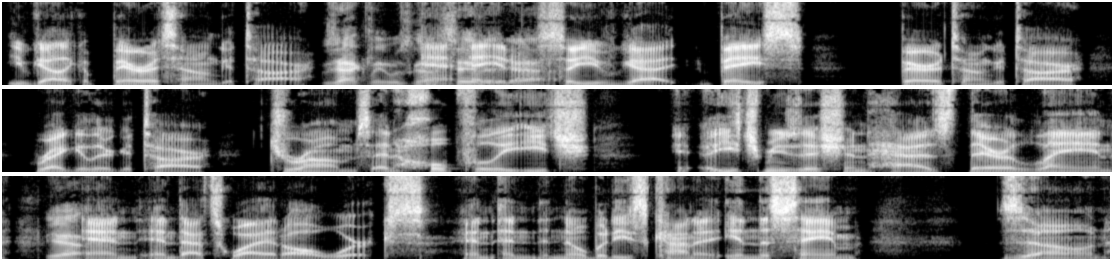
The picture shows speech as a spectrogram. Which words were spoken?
you've got like a baritone guitar. exactly, I was going to say and, that. you know, yeah. so you've got bass, baritone guitar, regular guitar, drums, and hopefully each each musician has their lane, Yeah. and and that's why it all works, and and nobody's kind of in the same zone,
